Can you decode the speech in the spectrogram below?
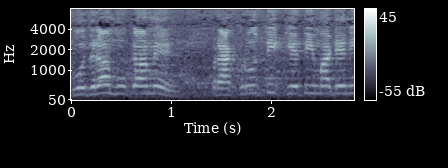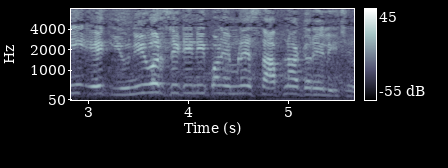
ગોધરા મુકામે પ્રાકૃતિક ખેતી માટેની એક યુનિવર્સિટીની પણ એમણે સ્થાપના કરેલી છે.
